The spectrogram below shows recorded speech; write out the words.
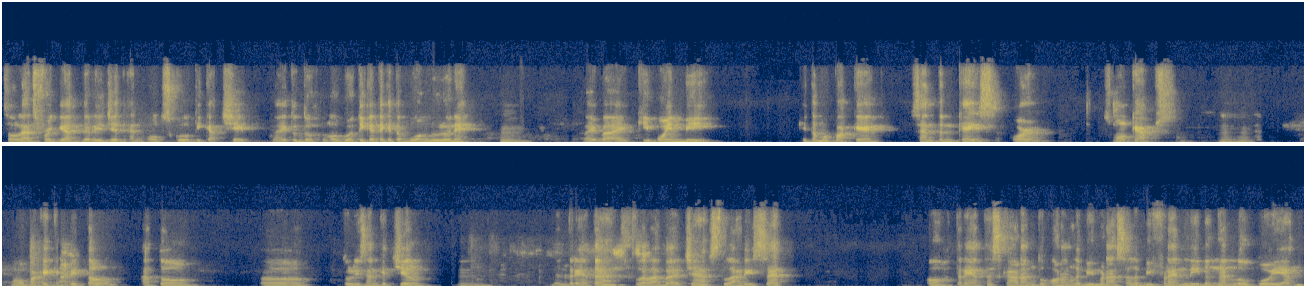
So let's forget the rigid and old school ticket shape. Nah itu tuh logo tiketnya kita buang dulu nih. Hmm. Bye bye. Key point B. Kita mau pakai sentence case or small caps. Hmm. Mau pakai capital atau uh, tulisan kecil. Hmm. Dan ternyata setelah baca, setelah riset, oh ternyata sekarang tuh orang lebih merasa lebih friendly dengan logo yang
